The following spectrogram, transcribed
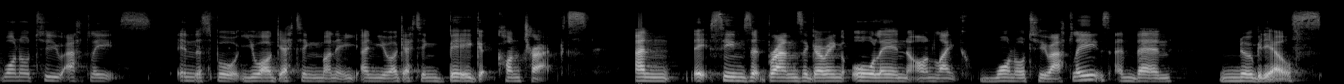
one or two athletes in the sport, you are getting money and you are getting big contracts. And it seems that brands are going all in on like one or two athletes, and then nobody else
